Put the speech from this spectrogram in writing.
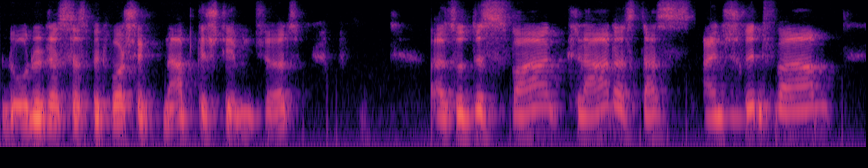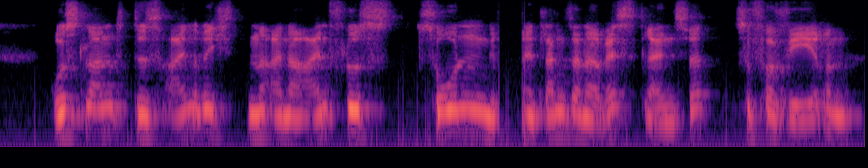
und ohne dass das mit Washington abgestimmt wird. Also das war klar, dass das ein Schritt war, Russland das Einrichten einer Einflusszone entlang seiner Westgrenze zu verwehren.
